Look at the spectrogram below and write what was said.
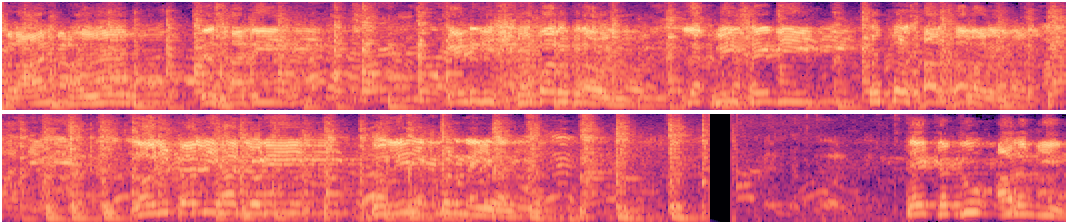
ਬਿਰਾਜਮਾਨ ਹੋਵੋ ਤੇ ਸਾਡੀ ਪਿੰਡ ਦੀ ਸ਼ੋਭਾ ਨੂੰ ਬਣਾਓ ਜੀ। ਲਖਵੀਰ ਸਿੰਘ ਜੀ, ਉੱਪਰ ਖਾਲਸਾ ਵਾਲੇ। ਲਓ ਜੀ, ਪਹਿਲੀ ਹੱਥ ਜੋੜੀ ਟੋਲੀ ਇੱਕ ਮਿੰਟ ਨਹੀਂ ਆਈ। ਤੇ ਗੱਗੂ ਆਲਮਗੀਰ।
